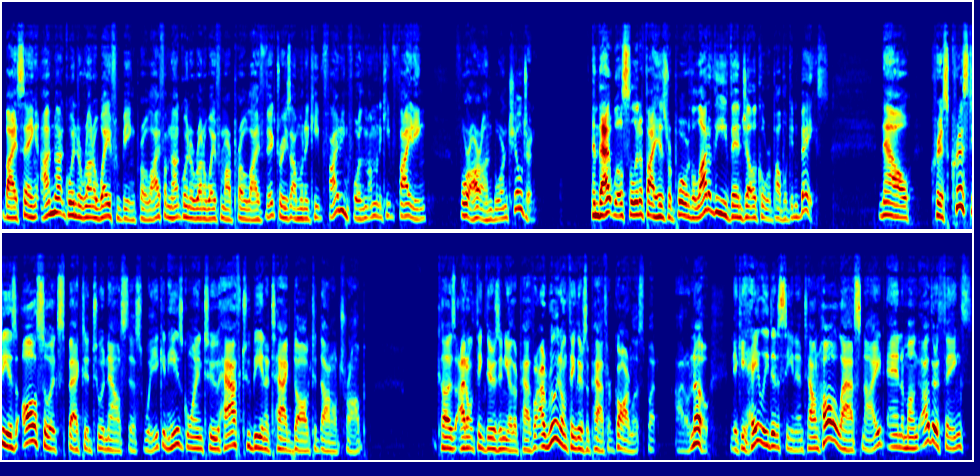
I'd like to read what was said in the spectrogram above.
by saying, I'm not going to run away from being pro life. I'm not going to run away from our pro life victories. I'm going to keep fighting for them. I'm going to keep fighting for our unborn children. And that will solidify his rapport with a lot of the evangelical Republican base. Now, Chris Christie is also expected to announce this week, and he's going to have to be an attack dog to Donald Trump because I don't think there's any other path. I really don't think there's a path regardless, but I don't know. Nikki Haley did a CNN town hall last night, and among other things,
